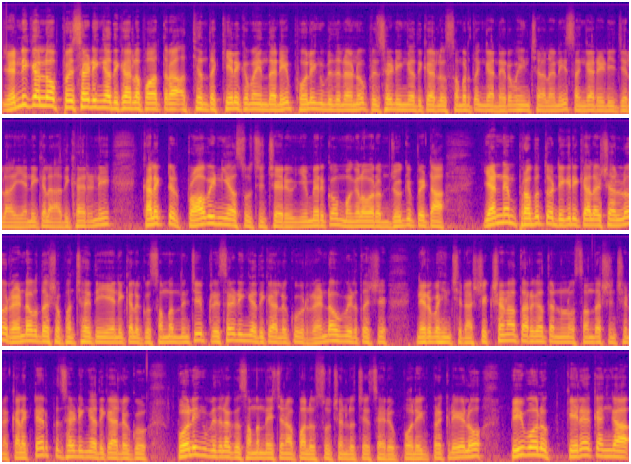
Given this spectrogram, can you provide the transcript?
ఎన్నికల్లో ప్రిసైడింగ్ అధికారుల పాత్ర అత్యంత కీలకమైందని పోలింగ్ విధులను ప్రిసైడింగ్ అధికారులు సమర్థంగా నిర్వహించాలని సంగారెడ్డి జిల్లా ఎన్నికల అధికారిని కలెక్టర్ ప్రావీణ్య సూచించారు. ఈ మేరకు మంగళవారం జోగిపేట ఎన్ఎం ప్రభుత్వ డిగ్రీ కళాశాలలో రెండవ దశ పంచాయతీ ఎన్నికలకు సంబంధించి ప్రిసైడింగ్ అధికారులకు రెండవ విడత శి- నిర్వహించిన శిక్షణా తరగతులను సందర్శించిన కలెక్టర్ ప్రిసైడింగ్ అధికారులకు పోలింగ్ విధులకు సంబంధించిన పలు సూచనలు చేశారు. పోలింగ్ ప్రక్రియలో పీఓలు కీలకంగా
